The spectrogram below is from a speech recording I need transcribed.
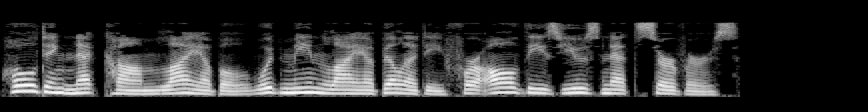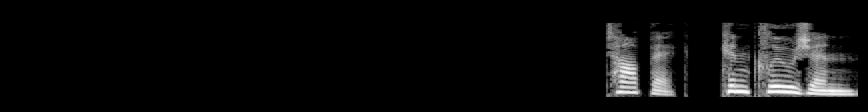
holding Netcom liable would mean liability for all these Usenet servers. Conclusion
